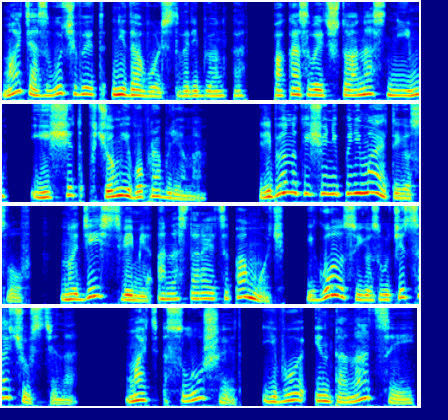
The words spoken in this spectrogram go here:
Мать озвучивает недовольство ребенка, показывает, что она с ним, ищет, в чем его проблема. Ребенок еще не понимает ее слов, но действиями она старается помочь, и голос ее звучит сочувственно. Мать слушает его интонацией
